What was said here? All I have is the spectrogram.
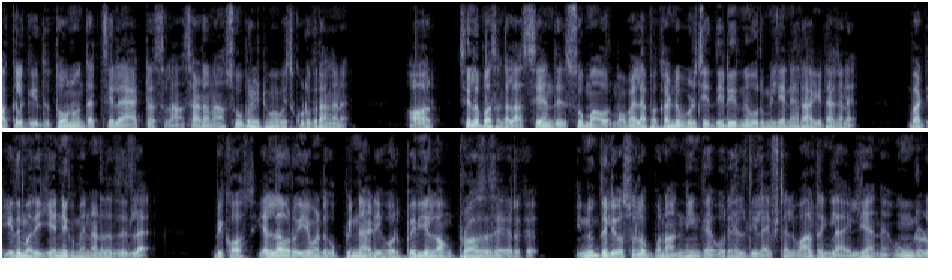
மக்களுக்கு இது தோணும் தட் சில ஆக்டர்ஸ்லாம் சடனாக சூப்பர் ஹிட் மூவிஸ் கொடுக்குறாங்கன்னு. ஆர் சில பசங்களாக சேர்ந்து சும்மா ஒரு மொபைல் ஆப்பை கண்டுபிடிச்சி திடீர்னு ஒரு மில்லியனர் ஆகிட்டாங்கன்னு. பட் இது மாதிரி என்றைக்குமே நடந்தது இல்லை. பிகாஸ் எல்லா ஒரு ஈவெண்ட்டுக்கு பின்னாடி ஒரு பெரிய லாங் ப்ராசஸே இருக்குது இன்னும் தெளிவாக சொல்ல போனால் நீங்கள் ஒரு ஹெல்தி லைஃப் ஸ்டைல் வாழ்கிறீங்களா இல்லையான்னு உங்களோட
